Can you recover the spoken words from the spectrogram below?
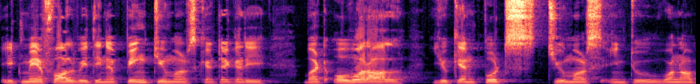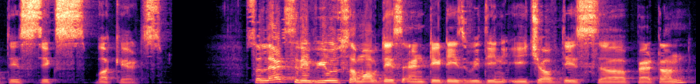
It may fall within a pink tumors category, but overall you can put tumors into one of these six buckets. So let's review some of these entities within each of these uh, pattern.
